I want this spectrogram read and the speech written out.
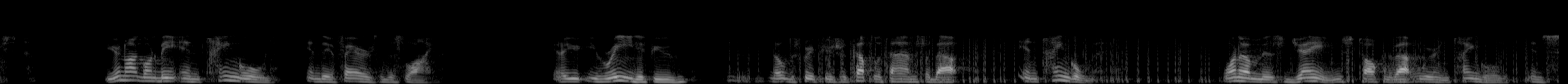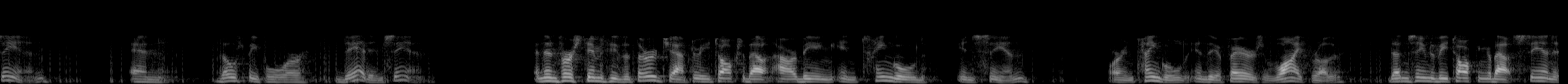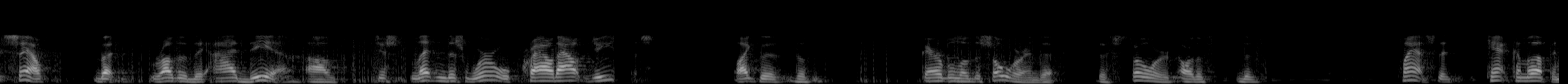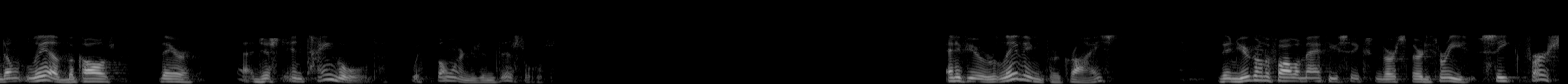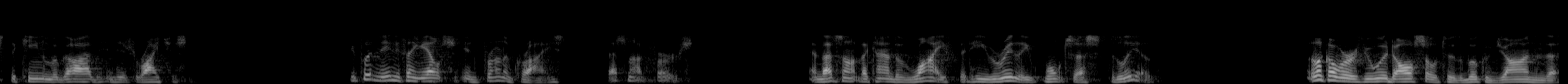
you're not going to be entangled in the affairs of this life. You know, you, you read, if you know the scriptures, a couple of times about entanglement. One of them is James talking about we're entangled in sin, and those people were dead in sin. And then 1 Timothy, the third chapter, he talks about our being entangled in sin, or entangled in the affairs of life, rather. Doesn't seem to be talking about sin itself, but rather the idea of just letting this world crowd out Jesus. Like the, the parable of the sower and the, the sower or the, the plants that can't come up and don't live because they're uh, just entangled with thorns and thistles. And if you're living for Christ, then you're going to follow Matthew 6 and verse 33. Seek first the kingdom of God and his righteousness. If you're putting anything else in front of Christ, that's not first. And that's not the kind of life that he really wants us to live. Look over, if you would, also to the book of John in the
